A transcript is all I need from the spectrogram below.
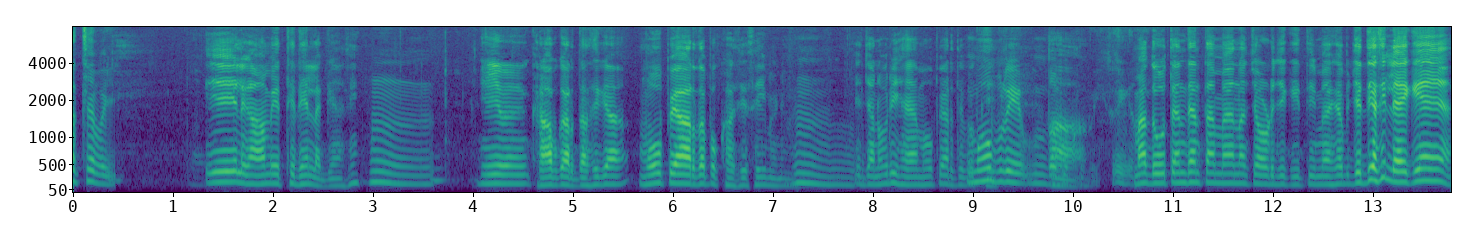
ਅੱਛਾ ਬਾਈ। ਇਹ ਲਗਾਮ ਇੱਥੇ ਦੇਣ ਲੱਗਿਆ ਸੀ। ਹੂੰ। ਇਹ ਖਰਾਬ ਕਰਦਾ ਸੀਗਾ। ਮੋਹ ਪਿਆਰ ਦਾ ਭੁੱਖਾ ਸੀ ਸਹੀ ਮੈਨੂੰ। ਹੂੰ। ਇਹ ਜਨਵਰੀ ਹੈ ਮੋਹ ਪਿਆਰ ਦੇ ਭੁੱਖੇ। ਮੋਹ ਪ੍ਰੇਮ ਦਾ ਬਾਈ ਸਹੀ ਗੱਲ। ਮੈਂ ਦੋ ਤਿੰਨ ਦਿਨ ਤਾਂ ਮੈਂ ਨਾ ਚੌੜ ਜੀ ਕੀਤੀ। ਮੈਂ ਕਿਹਾ ਵੀ ਜਿੱਦੇ ਅਸੀਂ ਲੈ ਕੇ ਆਏ ਆ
